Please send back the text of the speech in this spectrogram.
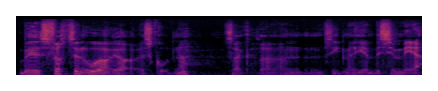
bis 14 Uhr. Ja, ist gut, ne? Zack, dann sieht man hier ein bisschen mehr.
